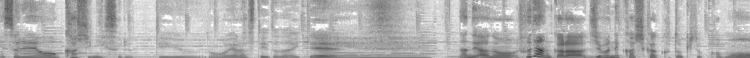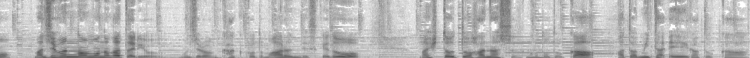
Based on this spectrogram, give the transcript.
でそれを歌詞にするっていうのをやらせていただいてへなんであの普段から自分で歌詞書く時とかも、まあ、自分の物語をもちろん書くこともあるんですけど、まあ、人と話したこととか、あとは見た映画とか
